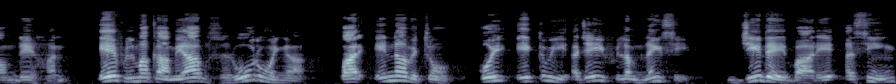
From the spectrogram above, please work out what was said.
ਆਉਂਦੇ ਹਨ। ਇਹ ਫਿਲਮਾਂ ਕਾਮਯਾਬ ਜ਼ਰੂਰ ਹੋਈਆਂ, ਪਰ ਇਹਨਾਂ ਵਿੱਚੋਂ ਕੋਈ ਇੱਕ ਵੀ ਅਜਿਹੀ ਫਿਲਮ ਨਹੀਂ ਸੀ, ਜਿਹਦੇ ਬਾਰੇ ਅਸੀਂ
